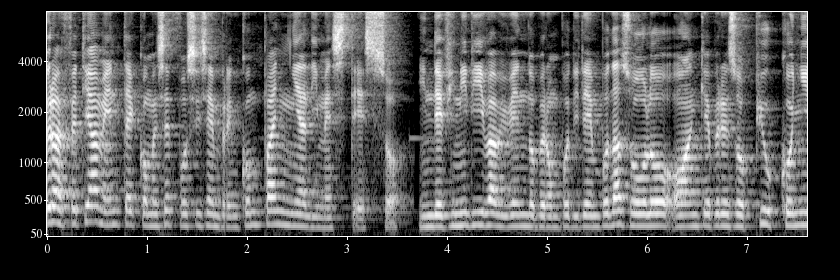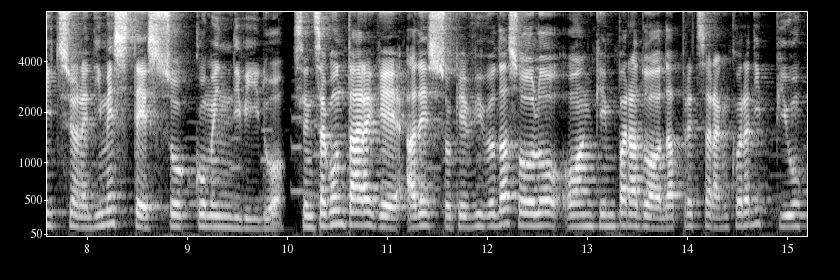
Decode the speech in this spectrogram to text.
però effettivamente è come se fossi sempre in compagnia di me stesso. In definitiva, vivendo per un po' di tempo da solo, ho anche preso più cognizione di me stesso come individuo. Senza contare che adesso che vivo da solo ho anche imparato ad apprezzare ancora di più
